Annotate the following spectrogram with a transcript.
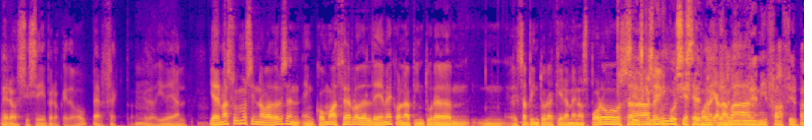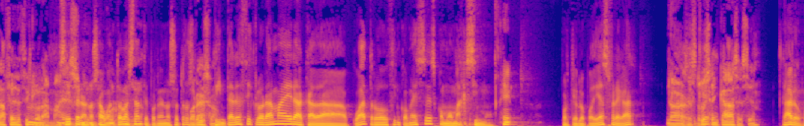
pero sí, sí, pero quedó perfecto, Mm. quedó ideal. Y además fuimos innovadores en, en cómo hacerlo del DM con la pintura, mm, esa pintura que era menos porosa, Sí, es que no hay ningún que se sistema podía lavar. ni fácil para hacer el ciclorama. Sí, es pero nos aguantó rollo. bastante, porque nosotros Por pintar el ciclorama era cada cuatro o cinco meses como máximo, Sí. Porque lo podías fregar. No, nosotros en cada sesión. Claro,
